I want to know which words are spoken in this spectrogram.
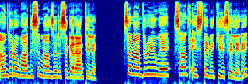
Andorra Vadisi manzarası garantili. San Andreu ve Sant Esteve kiliseleri,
